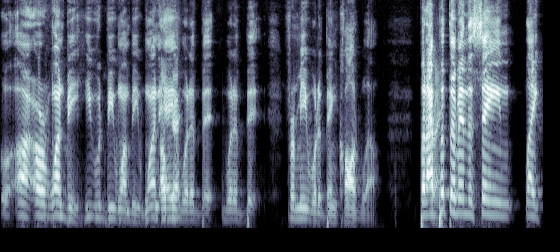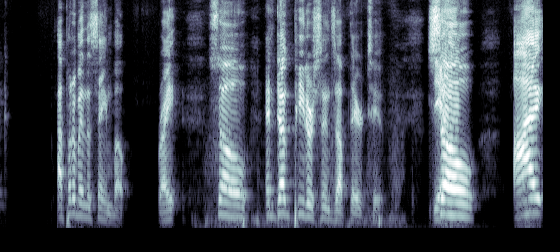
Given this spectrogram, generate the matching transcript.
Or one B. He would be one B. One A would have been would have been for me would have been Caldwell. But I right. put them in the same like I put them in the same boat, right? So and Doug Pederson's up there too. Yeah. So I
